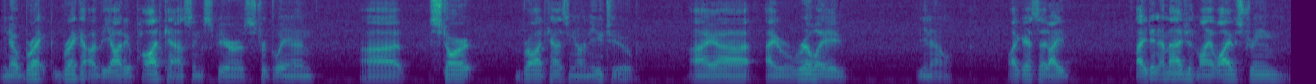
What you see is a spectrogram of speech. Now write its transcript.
you know, break break out of the audio podcasting sphere strictly and uh, start broadcasting on YouTube. I uh, I really, you know, like I said, I I didn't imagine my live stream,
